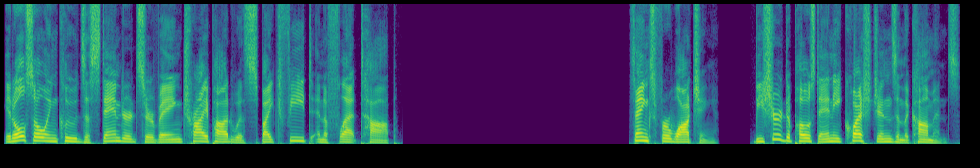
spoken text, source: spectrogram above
It also includes a standard surveying tripod with spiked feet and a flat top. Thanks for watching. Be sure to post any questions in the comments.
